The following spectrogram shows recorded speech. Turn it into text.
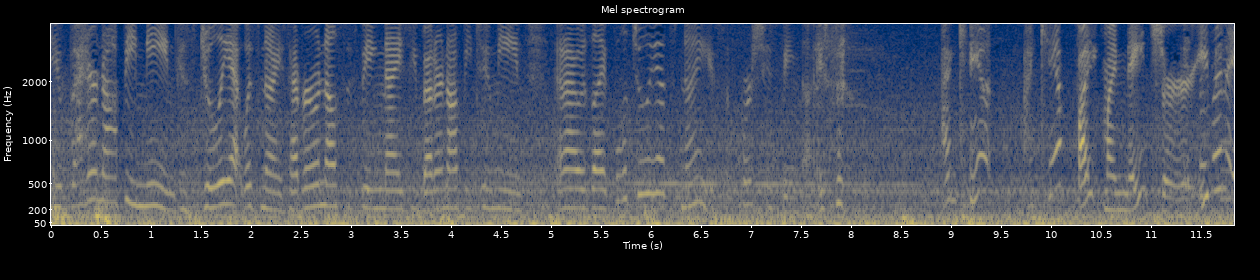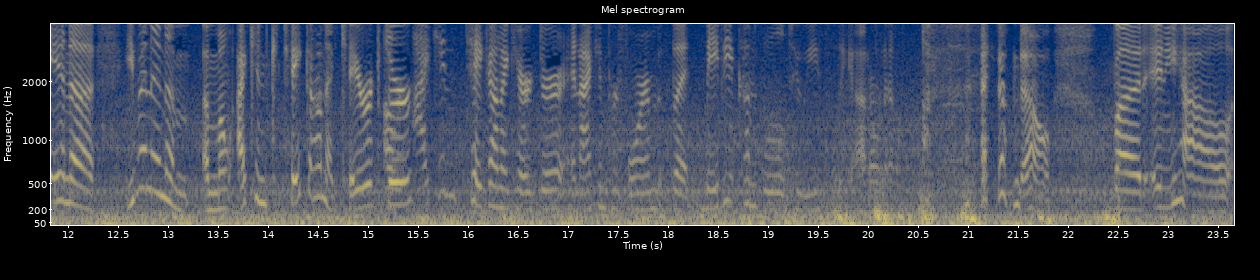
"You better not be mean, because Juliet was nice. Everyone else is being nice. You better not be too mean." And I was like, "Well, Juliet's nice. Of course she's being nice." I can't I can't fight my nature. Even in a even in a, a moment I can take on a character. Oh, I can take on a character and I can perform, but maybe it comes a little too easily. I don't know. I don't know. But anyhow,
